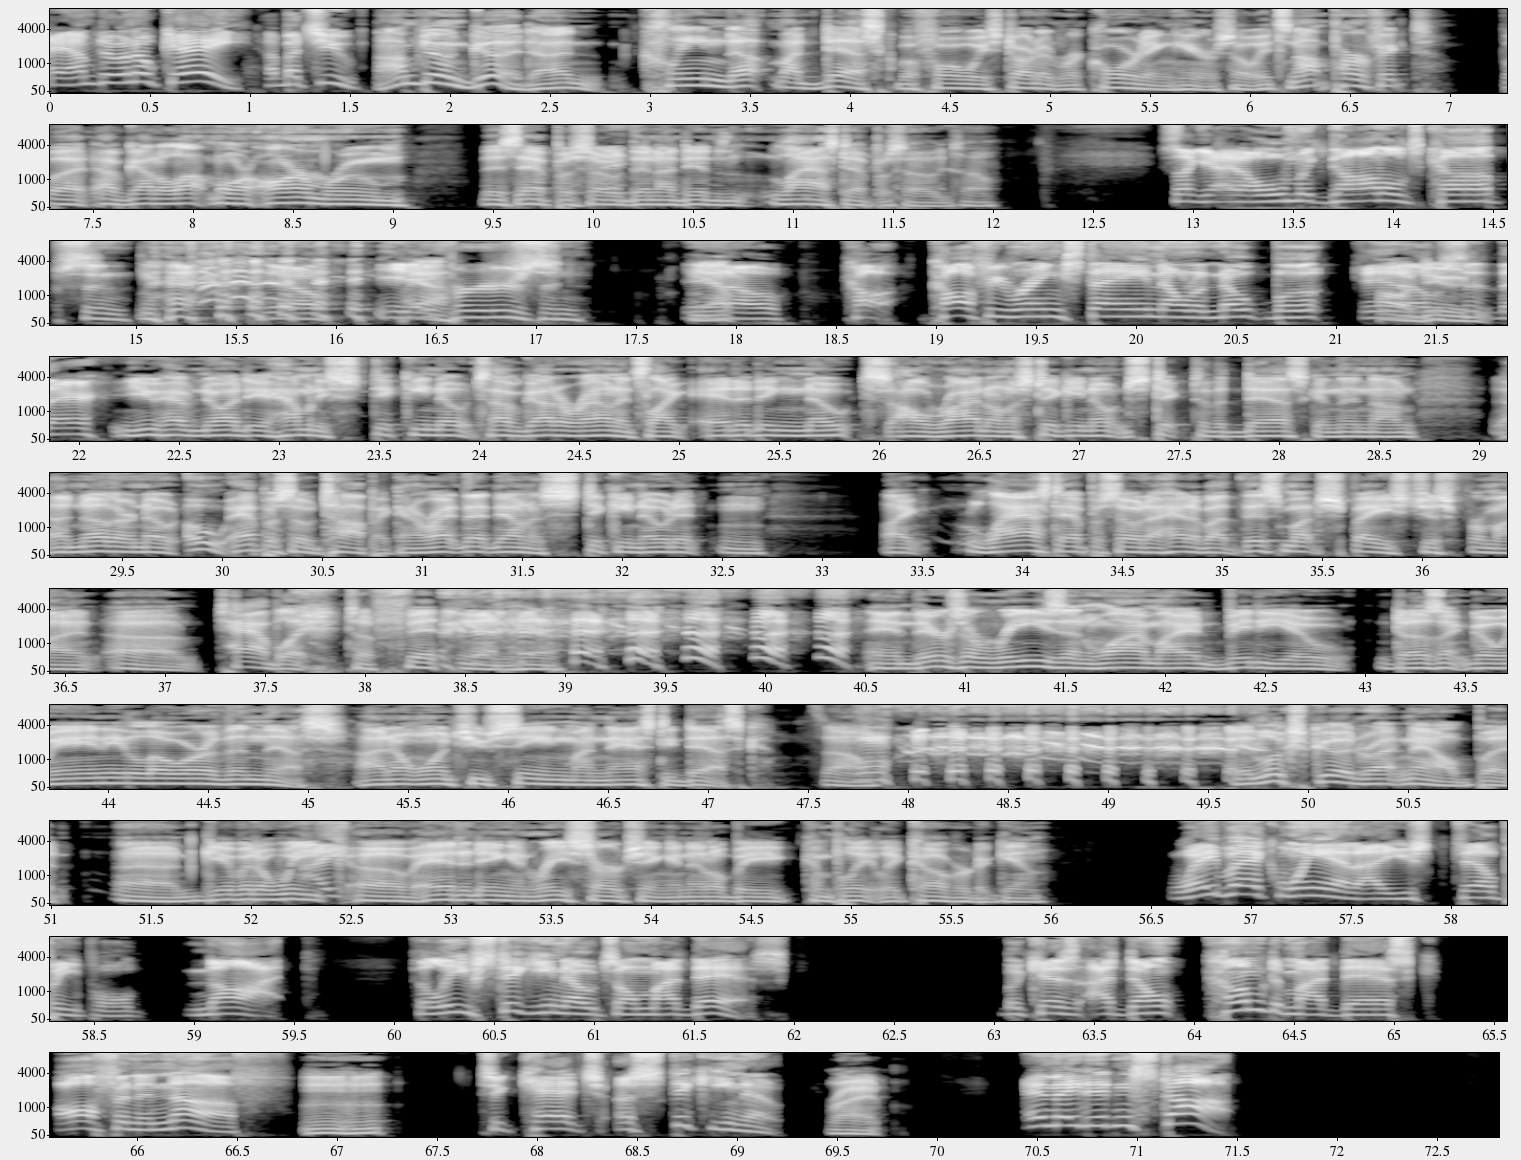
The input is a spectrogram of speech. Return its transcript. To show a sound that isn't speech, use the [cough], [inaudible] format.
Hey, I'm doing okay. How about you? I'm doing good. I cleaned up my desk before we started recording here, so it's not perfect, but I've got a lot more arm room this episode than I did last episode. So It's like I got old McDonald's cups and you know [laughs] Yeah. papers and you Yep. know co- coffee ring stain on a notebook. You Oh, know, dude. sit there. you have no idea how many sticky notes I've got around. It's like editing notes. I'll write on a sticky note and stick to the desk, and then I'm another note. Oh, episode topic, and I write that down and sticky note it. And like last episode, I had about this much space just for my uh, tablet to fit in here. [laughs] and there's a reason why my video doesn't go any lower than this. I don't want you seeing my nasty desk. So it looks good right now, but uh, give it a week I- of editing and researching, and it'll be completely covered again. Way back when, I used to tell people not to leave sticky notes on my desk because I don't come to my desk often enough Mm-hmm. to catch a sticky note. Right. and they didn't stop.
